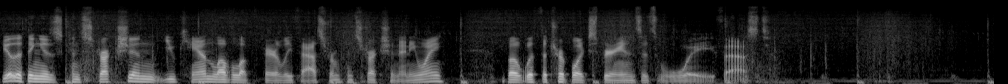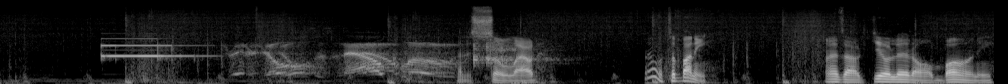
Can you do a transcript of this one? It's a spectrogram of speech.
The other thing is construction, you can level up fairly fast from construction anyway, but with the triple experience, it's way fast. That is so loud. Oh, it's a bunny. That's a cute little bunny.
